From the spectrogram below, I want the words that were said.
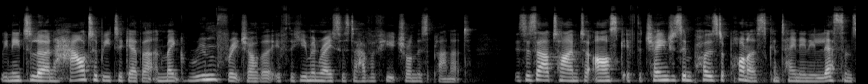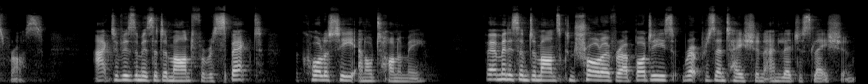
We need to learn how to be together and make room for each other if the human race is to have a future on this planet. This is our time to ask if the changes imposed upon us contain any lessons for us. Activism is a demand for respect, equality, and autonomy. Feminism demands control over our bodies, representation, and legislation.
